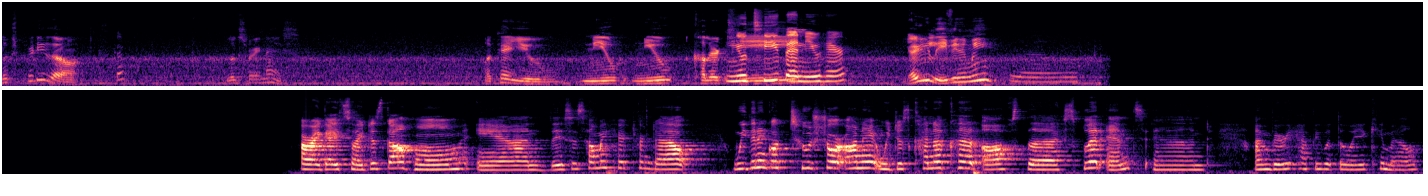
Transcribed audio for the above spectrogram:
Looks pretty though. Looks good. Looks very nice. Look at you, new new colored New teeth and new hair? Are you leaving me? No. Alright guys, so I just got home and this is how my hair turned out. We didn't go too short on it. We just kind of cut off the split ends and I'm very happy with the way it came out.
